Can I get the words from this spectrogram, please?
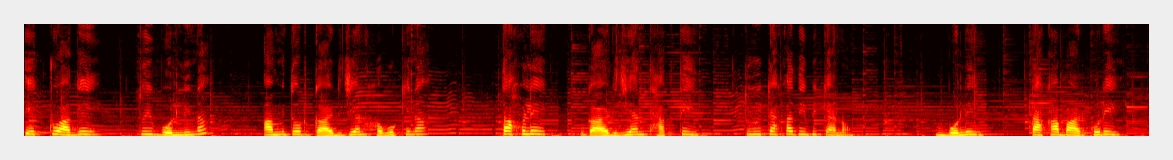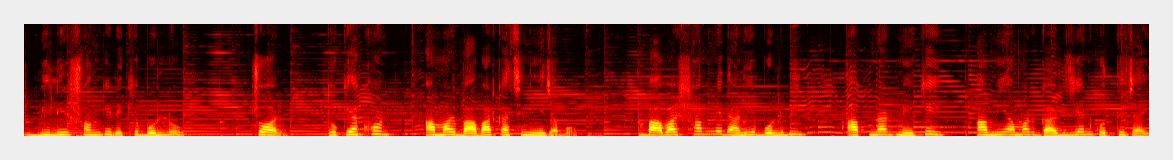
একটু আগে তুই বললি না আমি তোর গার্জিয়ান হব কি না? তাহলে গার্জিয়ান থাকতেই তুই টাকা দিবি কেন? বলে টাকা বার করে বিলের সঙ্গে রেখে বলল চল, তোকে এখন আমার বাবার কাছে নিয়ে যাব। বাবার সামনে দাঁড়িয়ে বলবি, আপনার মেয়েকে আমি আমার গার্জিয়ান করতে চাই।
